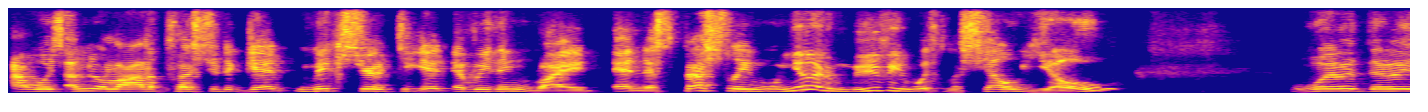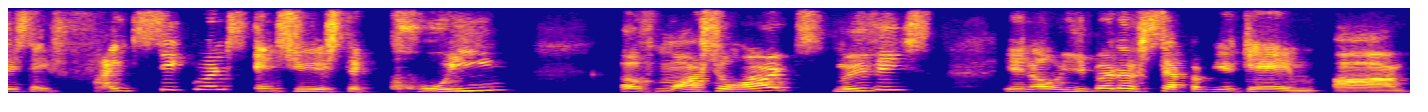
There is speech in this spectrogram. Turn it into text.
I was under a lot of pressure to get make sure to get everything right, and especially when you're in a movie with Michelle Yeoh, where there is a fight sequence and she is the queen of martial arts movies. You know, you better step up your game. Um,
